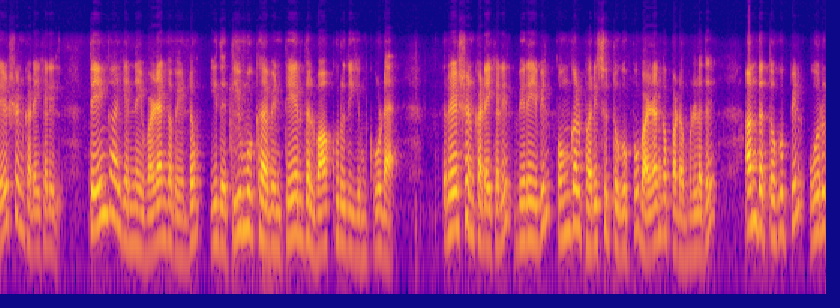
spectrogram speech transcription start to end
ரேஷன் கடைகளில் தேங்காய் எண்ணெய் வழங்க வேண்டும். இது திமுகவின் தேர்தல் வாக்குறுதியும் கூட. ரேஷன் கடைகளில் விரைவில் பொங்கல் பரிசு தொகுப்பு வழங்கப்பட உள்ளது. அந்த தொகுப்பில் ஒரு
